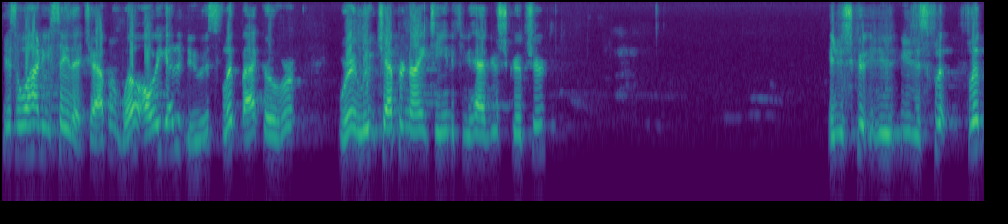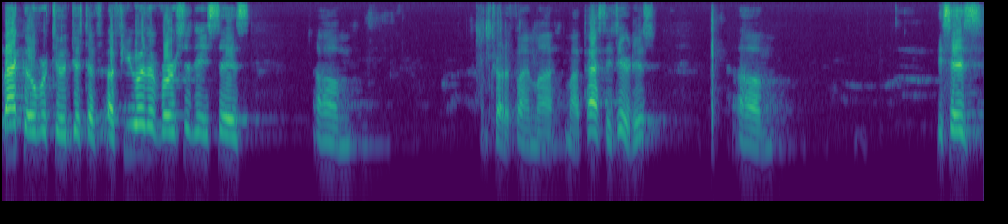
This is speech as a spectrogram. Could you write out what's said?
Yeah, so well, how do you say that, chaplain? Well, all you got to do is flip back over. We're in Luke chapter 19 if you have your scripture. And you, you, you just flip, flip back over to just a, a few other verses, and it says, um, I'm trying to find my, my passage. There it is. Um, he says,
